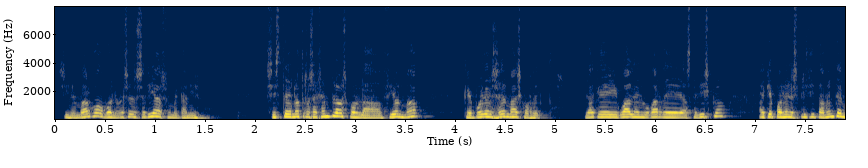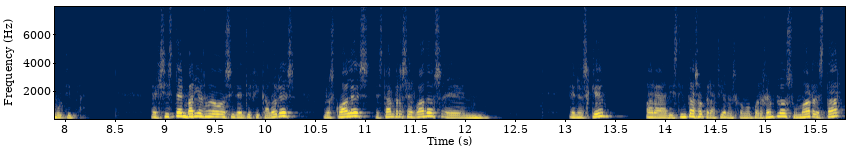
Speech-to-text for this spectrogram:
Sin embargo, bueno, ese sería su mecanismo. Existen otros ejemplos con la opción map que pueden ser más correctos, ya que igual en lugar de asterisco hay que poner explícitamente multiply. Existen varios nuevos identificadores, los cuales están reservados en, en Scheme para distintas operaciones, como por ejemplo sumar, restar,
